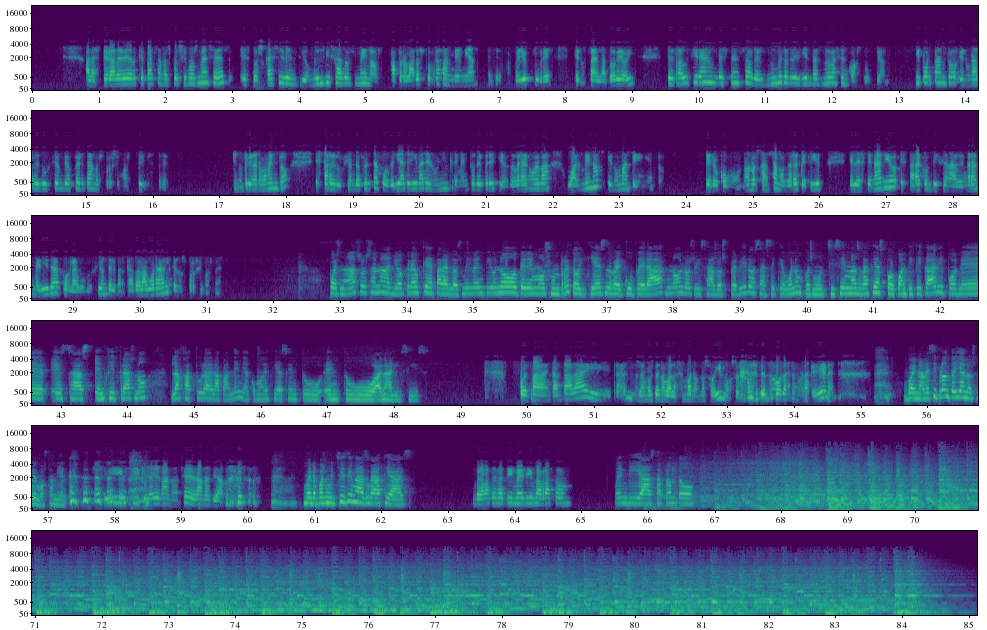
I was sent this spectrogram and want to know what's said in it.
A la espera de ver qué pasa en los próximos meses, estos casi 21.000 visados menos aprobados por la pandemia entre marzo y octubre, que nos trae el dato de hoy, se traducirá en un descenso del número de viviendas nuevas en construcción y, por tanto, en una reducción de oferta en los próximos trimestres. En un primer momento, esta reducción de oferta podría derivar en un incremento de precios de obra nueva o al menos en un mantenimiento pero como no nos cansamos de repetir, el escenario estará condicionado en gran medida por la evolución del mercado laboral en los próximos meses. Pues nada, Susana, yo creo que para el 2021 tenemos un reto y que es recuperar ¿no? los visados perdidos. Así que bueno, pues muchísimas gracias por cuantificar y poner esas en cifras, ¿no? La factura de la pandemia, como decías en tu, en tu análisis. Pues nada, encantada y nos vemos de nuevo la semana, nos oímos de nuevo la semana que viene. Bueno, a ver si pronto ya nos vemos también. Sí, sí, que ya hay ganas, ¿eh? hay ganas ya. Bueno, pues muchísimas gracias. Gracias a ti, Meli, un abrazo. Buen día, hasta pronto.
